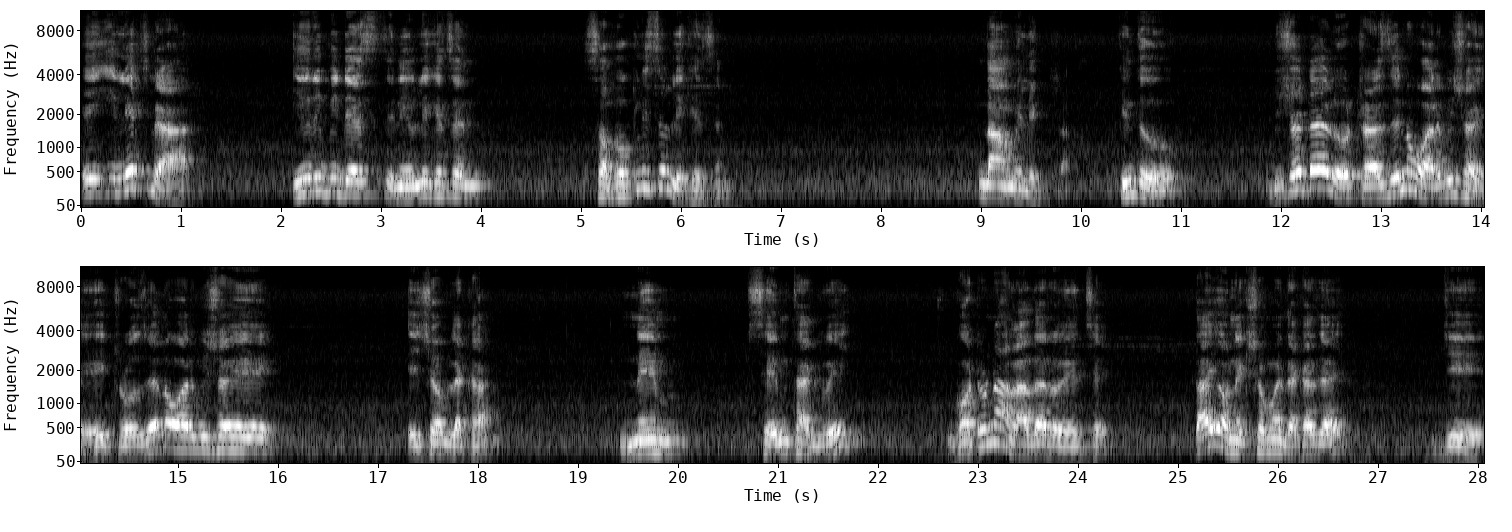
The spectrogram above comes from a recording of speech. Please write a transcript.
এই ইলেকট্রা ইউরিপিডেস তিনিও লিখেছেন, সফোক্লিসও লিখেছেন। নাম ইলেকট্রা। কিন্তু বিষয়টা হলো ট্রাজেন ওয়ার বিষয়ে, এই ট্রোজেন ওয়ার বিষয়ে এইসব লেখা, নেম সেম থাকবে ঘটনা আলাদা রয়েছে। তাই অনেক সময় দেখা যায় যে,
